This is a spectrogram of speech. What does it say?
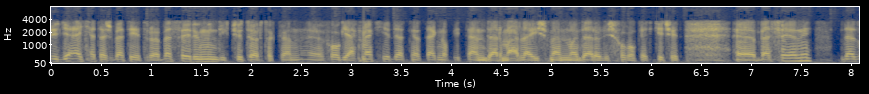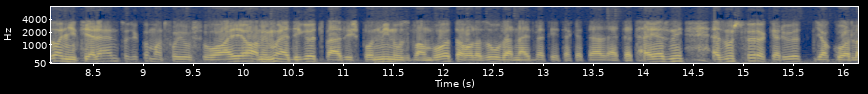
ugye egyhetes betétről beszélünk, mindig csütörtökön fogják meghirdetni, a tegnapi tender már le is ment, majd erről is fogok egy kicsit beszélni, de ez annyit jelent, hogy a kamat folyósó alja, ami eddig 5 bázispont mínuszban volt, ahol az overnight betéteket el lehetett helyezni, ez most fölkerült gyakorlatilag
